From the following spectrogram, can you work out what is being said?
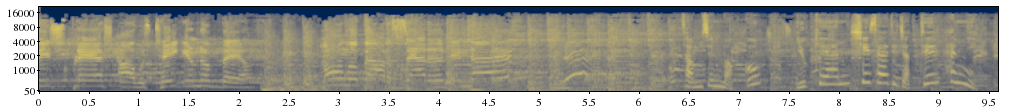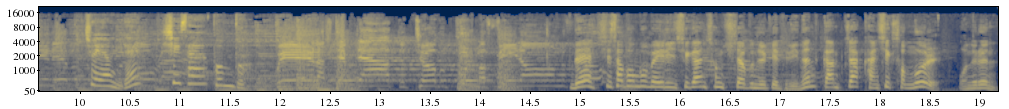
Splish splash, I was taking a bath. Long about a Saturday night. Yeah. 점심 먹고 유쾌한 시사 디저트 한 입. 최영일의 시사 본부. Well, I stepped out the tub and put my feet on. 네, 시사본부 매일 이 시간 청취자분들께 드리는 깜짝 간식 선물. 오늘은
